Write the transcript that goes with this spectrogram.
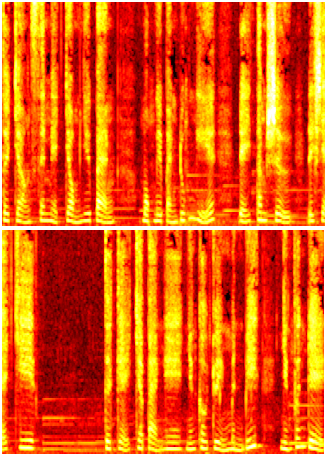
Tôi chọn xem mẹ chồng như bạn, một người bạn đúng nghĩa, để tâm sự, để sẻ chia. Tôi kể cho bạn nghe những câu chuyện mình biết, những vấn đề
